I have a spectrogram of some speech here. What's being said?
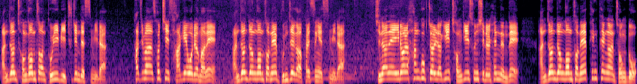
안전점검선 도입이 추진됐습니다. 하지만 설치 4개월여 만에 안전점검선에 문제가 발생했습니다. 지난해 1월 한국전력이 전기 순실을 했는데 안전점검선의 팽팽한 정도,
